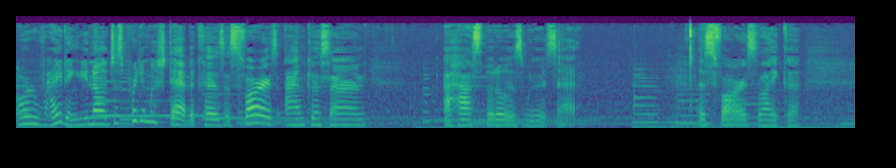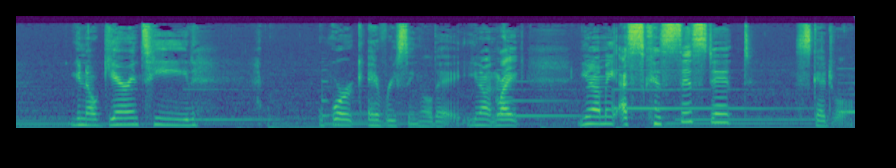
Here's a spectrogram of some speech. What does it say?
or writing, you know, just pretty much that because as far as I'm concerned, a hospital is where it's at. As far as like a you know, guaranteed work every single day. You know, like you know what I mean? A consistent schedule.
